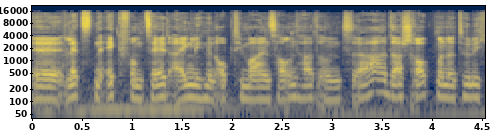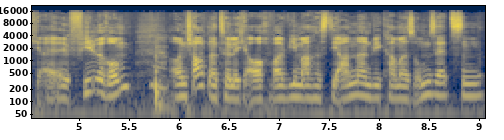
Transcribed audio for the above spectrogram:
äh, letzten Eck vom Zelt eigentlich einen optimalen Sound hat. Und ja, da schraubt man natürlich äh, viel rum ja. und schaut natürlich auch, wie machen es die anderen, wie kann man es umsetzen.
